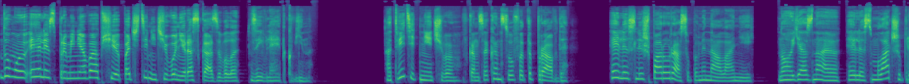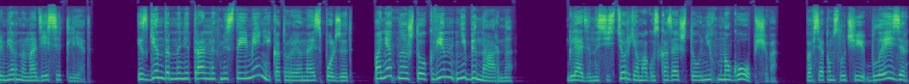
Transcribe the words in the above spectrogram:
«Думаю, Элис про меня вообще почти ничего не рассказывала», — заявляет Квин. Ответить нечего, в конце концов, это правда. Элис лишь пару раз упоминала о ней. Но я знаю, Элис младше примерно на 10 лет. Из гендерно-нейтральных местоимений, которые она использует, Понятно, что Квин не бинарна. Глядя на сестер, я могу сказать, что у них много общего. Во всяком случае, блейзер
